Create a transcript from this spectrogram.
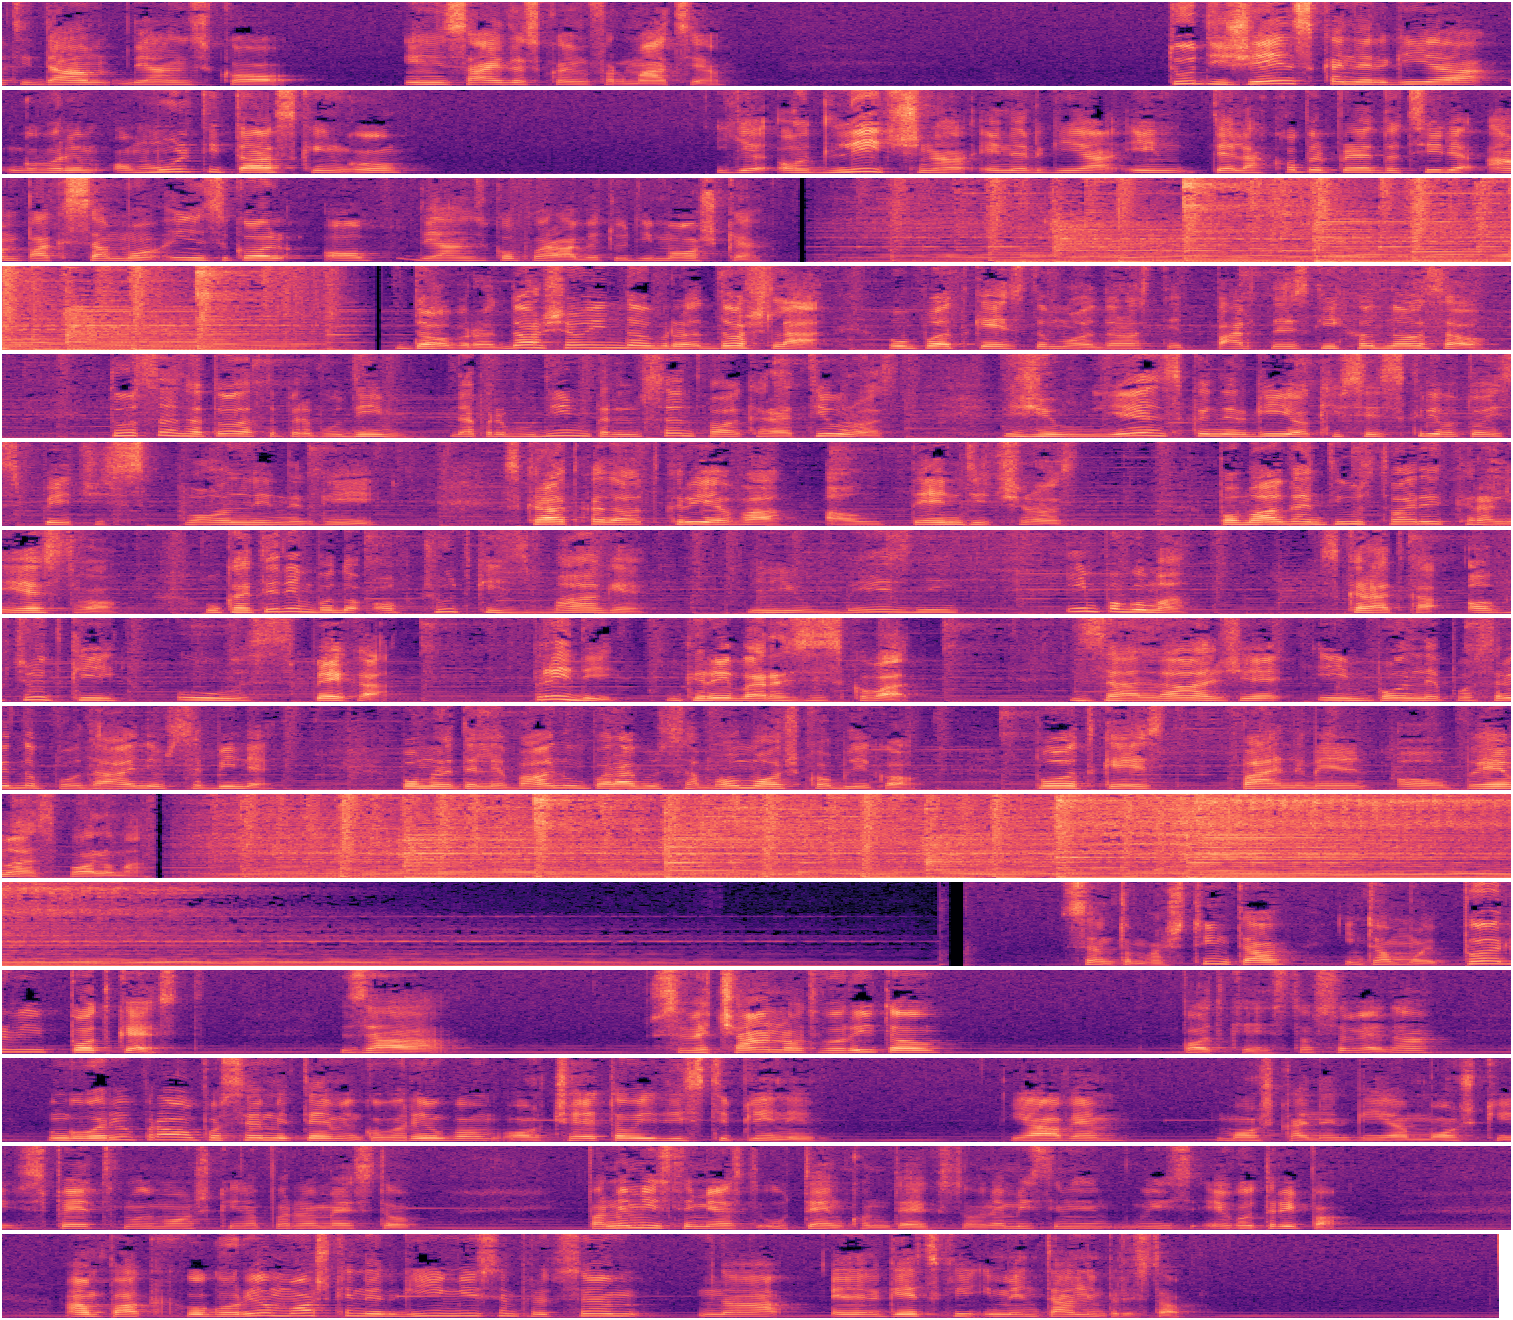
ti dam dejansko insidersko informacijo. Tudi ženska energija, govorim o multitaskingu, je odlična energija in te lahko pripelje do cilja, ampak samo in zgolj ob dejansko uporabi tudi moške. Dobro, došel in dobro došla v podkastu modrosti partnerskih odnosov. Tu sem zato, da te prebudim, da prebudim predvsem tvojo kreativnost, življenjsko energijo, ki se skriva v toj speči, spolni energiji. Skratka, da odkrijeva avtentičnost. Pomagam ti ustvariti kraljestvo, v katerem bodo občutki zmage, ljubezni in poguma. Skratka, občutki uspeha. Pridi, greva raziskovati. Za lažje in bolj neposredno podajanje vsebine bom nadaljevan uporabil samo moško obliko, podcast pa je namenjen obema spoloma. Sem Tomaš Tinta in to je moj prvi podcast za svečano otvoritev podcastov, seveda. Bom govoril prav o posebni temi, govoril bom o očetovi disciplini. Ja, vem, moška energija, moški, spet moj moški na prvem mestu. Pa ne mislim jaz v tem kontekstu, ne mislim iz egotripa. Ampak, ko govorim o moški energiji, mislim predvsem na energetski in mentalni pristop.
